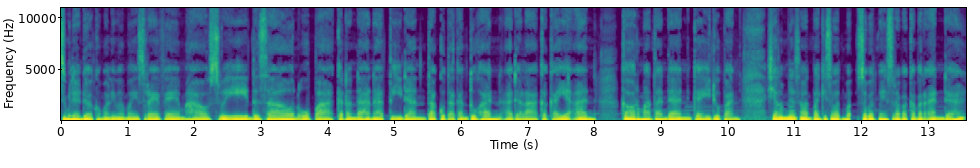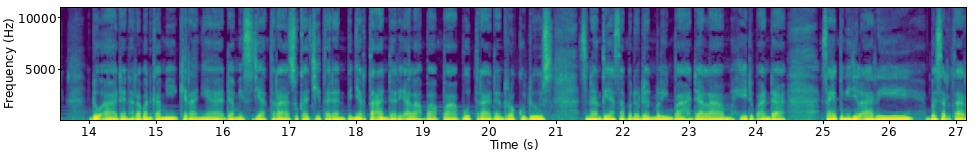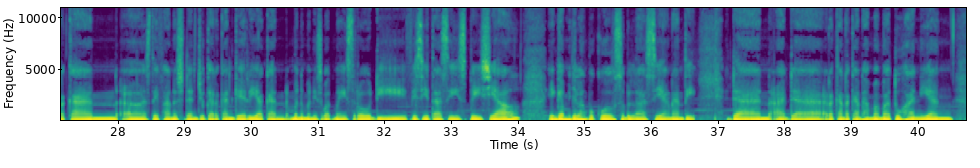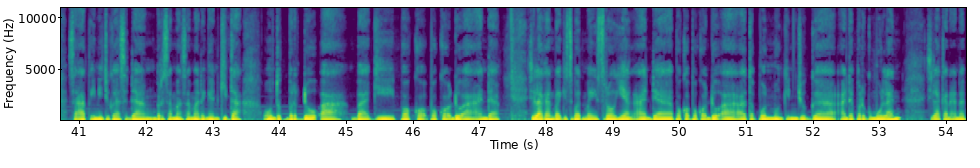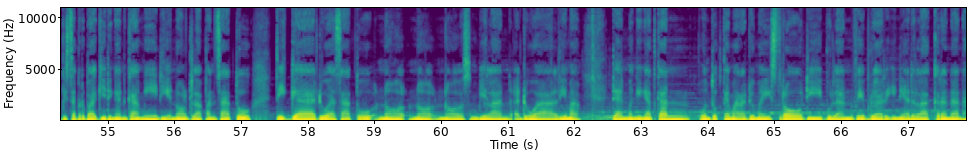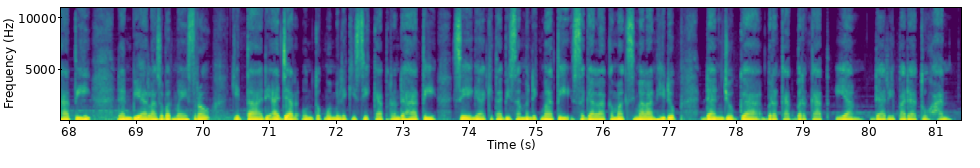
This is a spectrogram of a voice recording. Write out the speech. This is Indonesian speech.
92,5 Maestro FM House with the Sound Upah kerendahan hati dan takut akan Tuhan adalah kekayaan, kehormatan, dan kehidupan. Shalom dan selamat pagi Sobat, Sobat Maestro. Apa kabar Anda? Doa dan harapan kami kiranya damai sejahtera, sukacita, dan penyertaan dari Allah Bapa, Putra, dan Roh Kudus Senantiasa penuh dan melimpah dalam hidup Anda saya penginjil Ari beserta rekan uh, Stefanus dan juga rekan Gary akan menemani Sobat Maestro di visitasi spesial hingga menjelang pukul 11 siang nanti. Dan ada rekan-rekan hamba Tuhan yang saat ini juga sedang bersama-sama dengan kita untuk berdoa bagi pokok-pokok doa Anda. Silakan bagi Sobat Maestro yang ada pokok-pokok doa ataupun mungkin juga ada pergumulan, silakan Anda bisa berbagi berbagi dengan kami di 081 321 000925 dan mengingatkan untuk tema Radio Maestro di bulan Februari ini adalah kerendahan hati dan biarlah Sobat Maestro kita diajar untuk memiliki sikap rendah hati sehingga kita bisa menikmati segala kemaksimalan hidup dan juga berkat-berkat yang daripada Tuhan.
